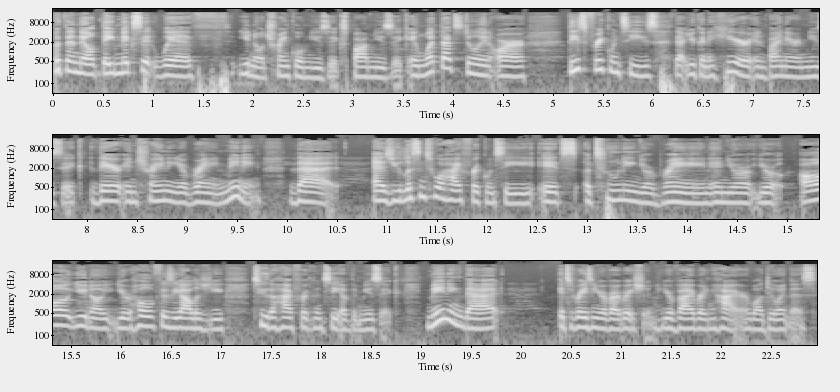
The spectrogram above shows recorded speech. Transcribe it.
but then they'll they mix it with you know tranquil music spa music and what that's doing are these frequencies that you're going to hear in binary music they're entraining your brain meaning that as you listen to a high frequency it's attuning your brain and your your all you know your whole physiology to the high frequency of the music meaning that it's raising your vibration. You're vibrating higher while doing this.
